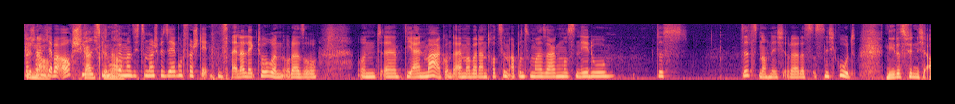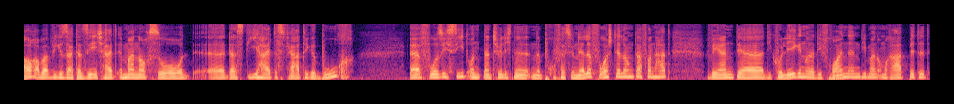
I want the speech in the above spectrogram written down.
wahrscheinlich aber auch schwierig genug, genau. wenn man sich zum Beispiel sehr gut versteht mit seiner Lektorin oder so und äh, die einen mag und einem aber dann trotzdem ab und zu mal sagen muss, nee, du, das sitzt noch nicht oder das ist nicht gut. Nee, das finde ich auch, aber wie gesagt, da sehe ich halt immer noch so, äh, dass die halt das fertige Buch äh, vor sich sieht und natürlich eine, eine professionelle Vorstellung davon hat, während der die Kollegin oder die Freundin, die man um Rat bittet,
